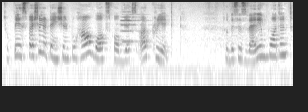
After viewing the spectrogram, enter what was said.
So pay special attention to how box objects are created. So this is very important.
